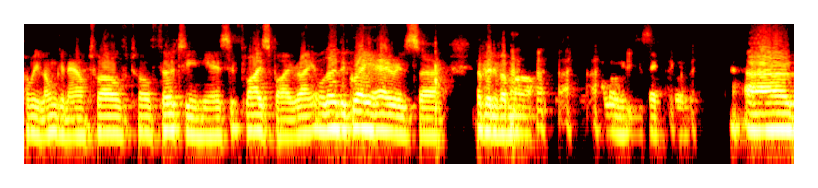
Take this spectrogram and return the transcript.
probably longer now 12 12 13 years it flies by right although the gray hair is uh, a bit of a mark exactly. Uh,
